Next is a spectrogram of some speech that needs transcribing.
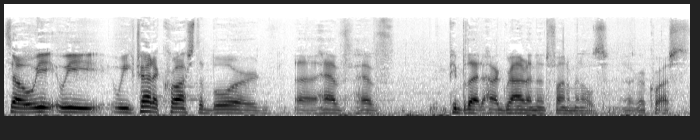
So we, we, we try to cross the board uh, have have people that are grounded in the fundamentals uh, across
